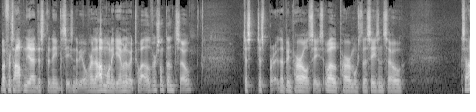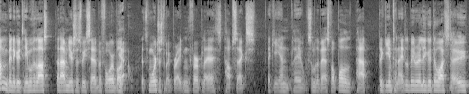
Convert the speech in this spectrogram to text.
but for Southampton, yeah, just they need the season to be over. They haven't won a game in about twelve or something. So just just they've been poor all season. Well, poor most of the season. So so haven't been a good team over the last eleven years, as we said before. But Yeah. it's more just about Brighton. Fair play, top six again. Play some of the best football. Pep, the game tonight will be really good to watch too.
